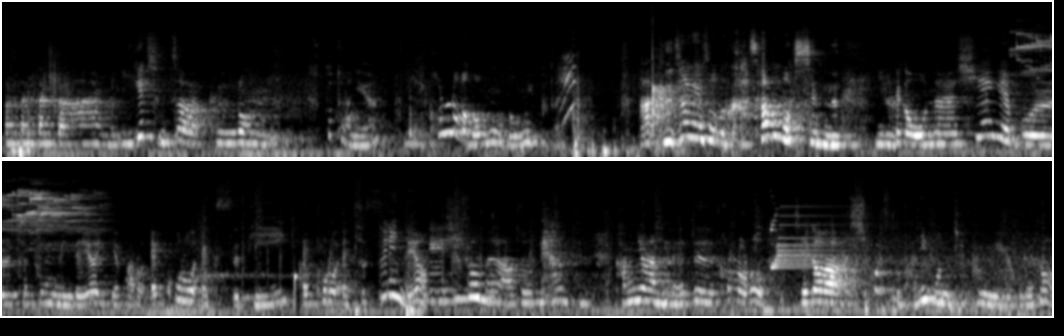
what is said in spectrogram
땅땅땅땅. 이게 진짜 그런 스쿠터 아니에요? 이 컬러가 너무 너무 이쁘다. 아, 그 중에서도 가장 멋있는 이 제가 오늘 시행해볼 제품인데요. 이게 바로 에코로 XD, 에코로 X3인데요. 이 시선을 아주 빼앗는 강렬한 레드 컬러로 제가 시골에서도 많이 본 제품이에요. 그래서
